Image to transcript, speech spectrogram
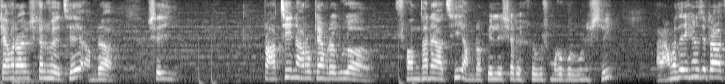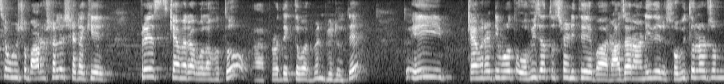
ক্যামেরা আবিষ্কার হয়েছে, আমরা সেই প্রাচীন আরও ক্যামেরাগুলো সন্ধানে আছি, আমরা পেলে সেটা সংগ্রহ করব নিশ্চয়ই। আর আমাদের এখানে যেটা আছে উনিশশো বারো সালে সেটাকে প্রেস ক্যামেরা বলা হতো, আপনারা দেখতে পারবেন ভিডিওতে। তো এই ক্যামেরাটি মূলত অভিজাত শ্রেণীতে বা রাজা রানীদের ছবি তোলার জন্য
